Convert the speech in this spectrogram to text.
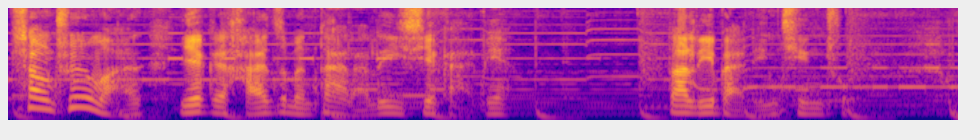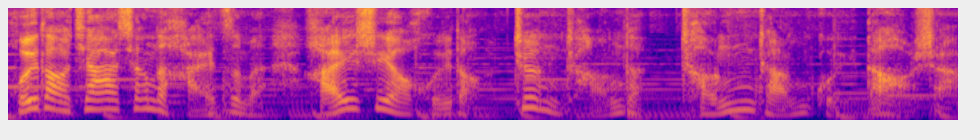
上春晚也给孩子们带来了一些改变，但李百林清楚，回到家乡的孩子们还是要回到正常的成长轨道上。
